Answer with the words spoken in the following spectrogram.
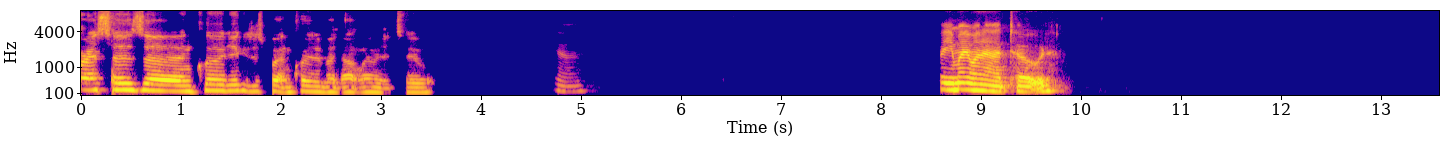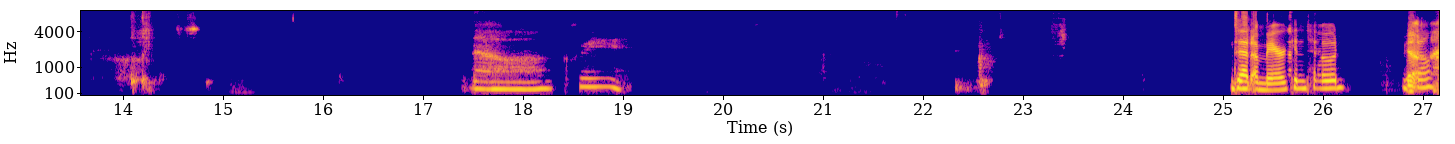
where it says uh, include, you can just put included but not limited to. Yeah. But you might want to add toad. Great. Is that American toad? Michelle? Yeah.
